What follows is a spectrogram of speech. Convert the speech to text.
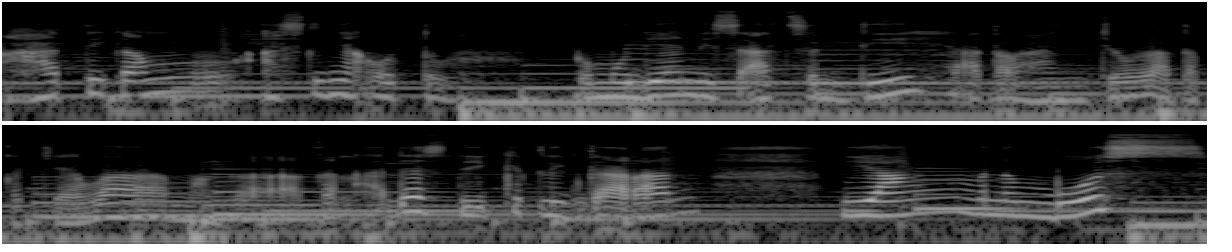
hati kamu aslinya utuh. Kemudian di saat sedih atau hancur atau kecewa maka akan ada sedikit lingkaran yang menembus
